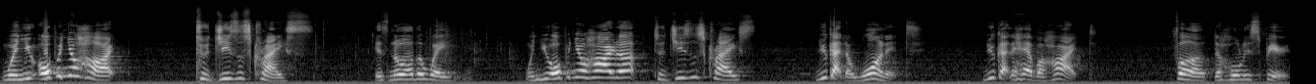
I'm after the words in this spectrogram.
when you open your heart to Jesus Christ. It's no other way. When you open your heart up to Jesus Christ, you got to want it. You got to have a heart for the Holy Spirit.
